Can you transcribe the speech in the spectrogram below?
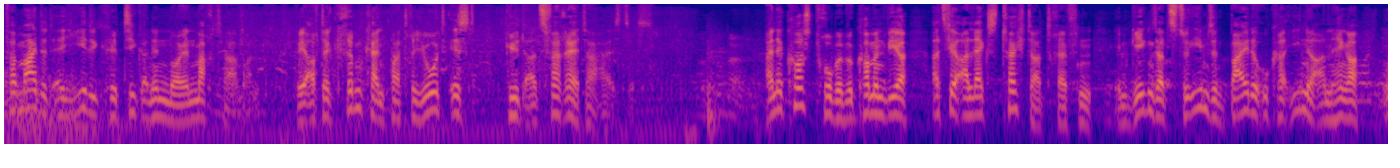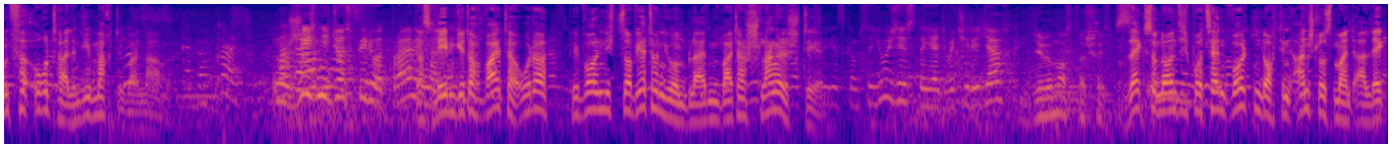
vermeidet er jede Kritik an den neuen Machthabern. Wer auf der Krim kein Patriot ist, gilt als Verräter, heißt es. Eine Kostprobe bekommen wir, als wir Alex Töchter treffen. Im Gegensatz zu ihm sind beide Ukraine-Anhänger und verurteilen die Machtübernahme. Das Leben geht doch weiter, oder? Wir wollen nicht Sowjetunion bleiben, weiter Schlange stehen. 96 Prozent wollten doch den Anschluss, meint Alek.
